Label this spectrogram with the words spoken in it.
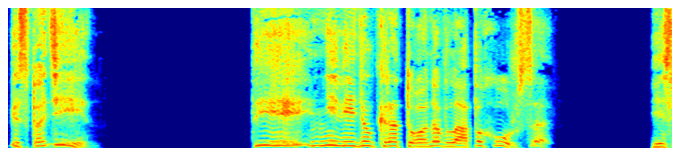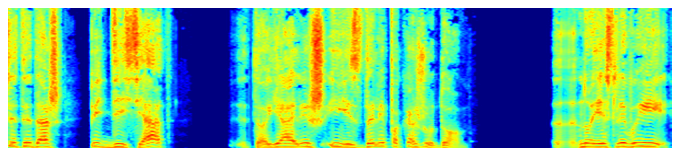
«Господин, ты не видел кротона в лапах Урса. Если ты дашь пятьдесят, то я лишь издали покажу дом. Но если вы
